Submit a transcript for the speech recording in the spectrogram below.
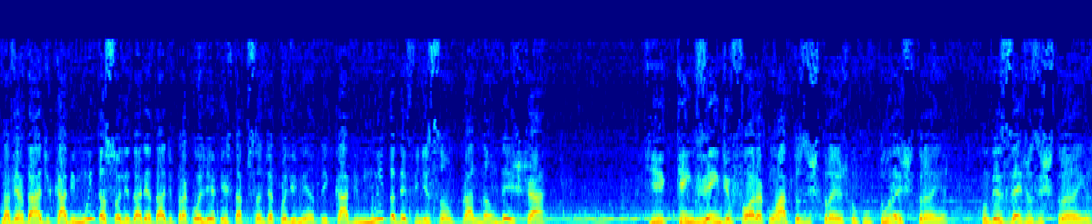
Na verdade, cabe muita solidariedade para acolher quem está precisando de acolhimento e cabe muita definição para não deixar que quem vem de fora com hábitos estranhos, com cultura estranha, com desejos estranhos,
